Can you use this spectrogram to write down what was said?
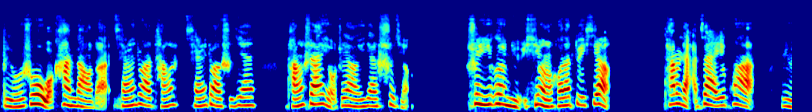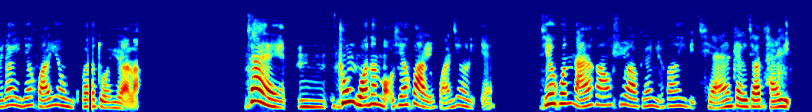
比如说，我看到的前一段唐前一段时间。唐山有这样一件事情，是一个女性和她对象，他们俩在一块儿，女的已经怀孕五个多月了。在嗯中国的某些话语环境里，结婚男方需要给女方一笔钱，这个叫彩礼。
